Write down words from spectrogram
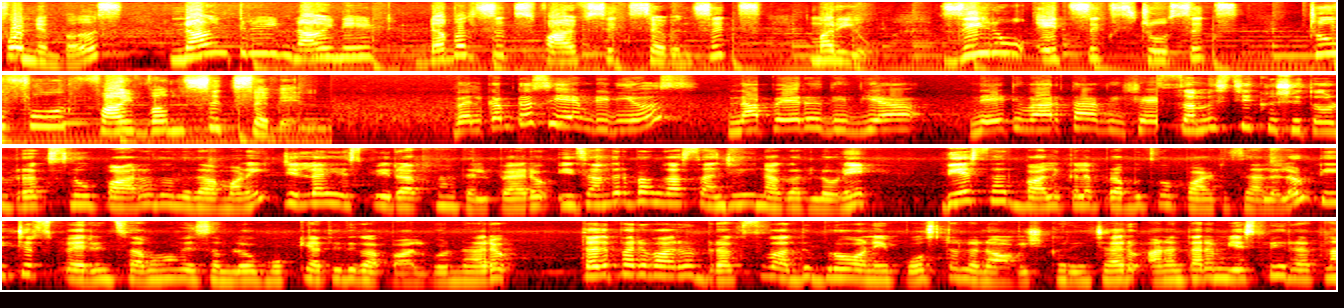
Phone numbers nine three nine eight double six five six seven six మరియు zero eight six two six two four five one six seven. Welcome to CMD news నా పేరు దివ్య. నేటి వార్తా విషయ సమిష్టి కృషితో డ్రగ్స్ను పారదోలుదామని జిల్లా ఎస్పీ రత్న తెలిపారు. ఈ సందర్భంగా సంజయ్ నగర్లోని బీఎస్ఆర్ బాలికల ప్రభుత్వ పాఠశాలలో టీచర్స్ పేరెంట్స్ సమావేశంలో ముఖ్య అతిథిగా పాల్గొన్నారు. తదుపరి వారు డ్రగ్స్ వద్దు బ్రో అనే పోస్టర్లను ఆవిష్కరించారు. అనంతరం ఎస్పీ రత్న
